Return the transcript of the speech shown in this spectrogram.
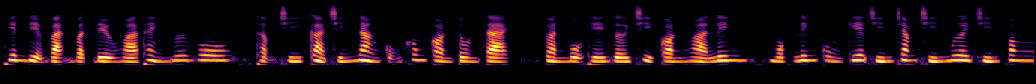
thiên địa vạn vật đều hóa thành hư vô, thậm chí cả chính nàng cũng không còn tồn tại. Toàn bộ thế giới chỉ còn hỏa linh, mộc linh cùng kia 999 phong.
